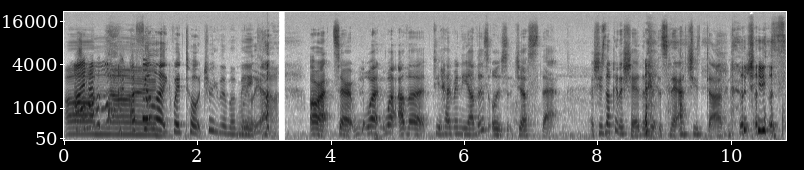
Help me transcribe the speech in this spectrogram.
I have a- no. I feel like we're torturing them, Amelia. All right, Sarah. What what other? Do you have any others, or is it just that? She's not going to share them with us now. She's done. She's-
